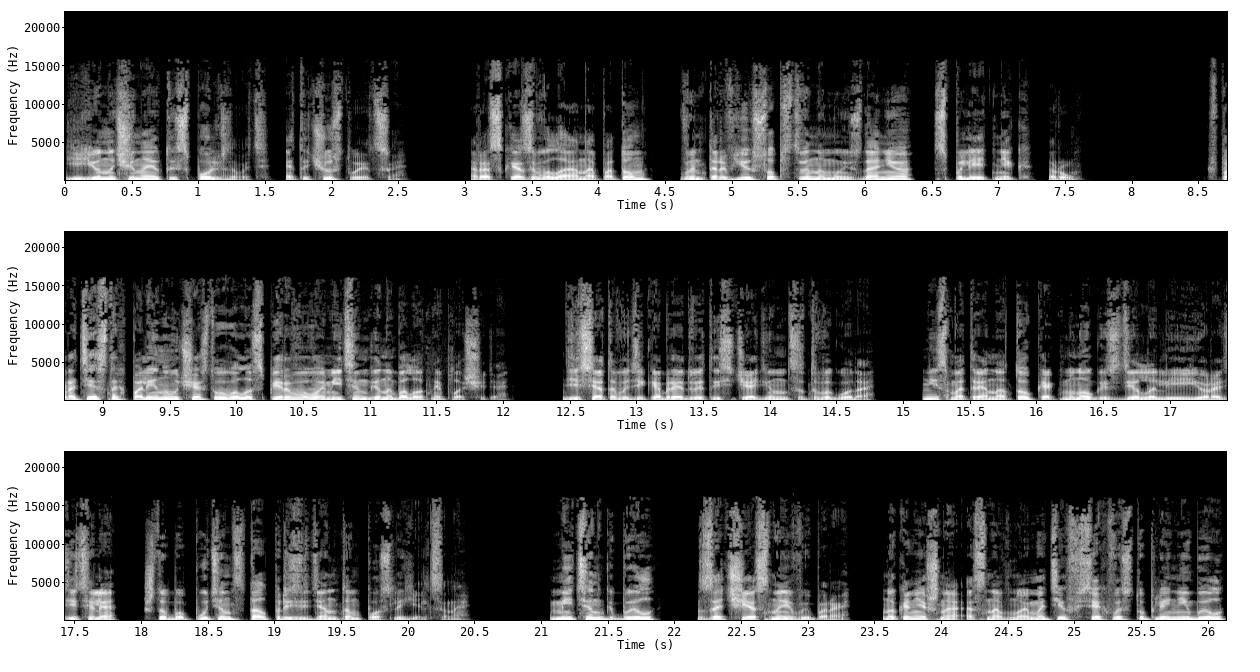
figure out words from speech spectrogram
Ее начинают использовать, это чувствуется. Рассказывала она потом в интервью собственному изданию «Сплетник.ру». В протестах Полина участвовала с первого митинга на Болотной площади. 10 декабря 2011 года, несмотря на то, как много сделали ее родители, чтобы Путин стал президентом после Ельцина. Митинг был за честные выборы, но, конечно, основной мотив всех выступлений был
